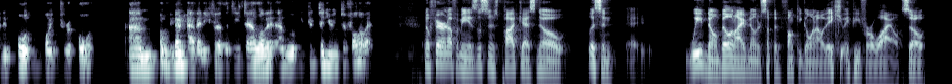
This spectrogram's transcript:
an important point to report. Um, but we don't have any further detail of it, and we'll be continuing to follow it. No, fair enough. I mean, as listeners podcast know, listen, eh, we've known Bill and I have known there's something funky going on with AQAP for a while. So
